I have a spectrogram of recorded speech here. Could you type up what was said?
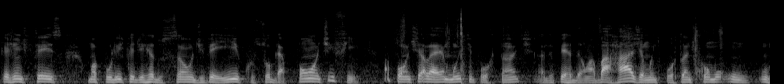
que a gente fez uma política de redução de veículos sobre a ponte, enfim. A ponte ela é muito importante, perdão, a barragem é muito importante como um, um,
